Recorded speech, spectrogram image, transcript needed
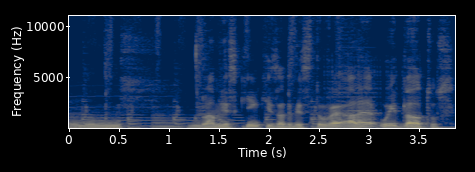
Mm, Dla mnie skinki za dwie stówy, ale Weed Lotus.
